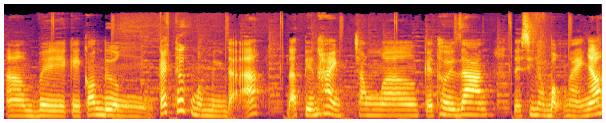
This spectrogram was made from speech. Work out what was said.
à, về cái con đường cách thức mà mình đã đã tiến hành trong uh, cái thời gian để xin học bổng này nhá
